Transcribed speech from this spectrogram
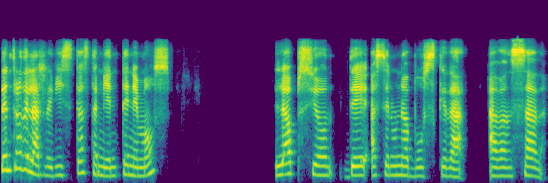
Dentro de las revistas también tenemos la opción de hacer una búsqueda avanzada.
